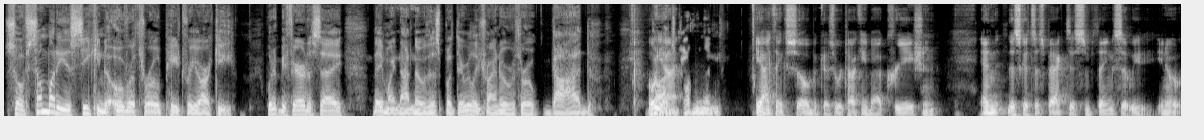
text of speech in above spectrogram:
so if somebody is seeking to overthrow patriarchy, would it be fair to say they might not know this, but they're really trying to overthrow God, oh, God's yeah. government? Yeah, I think so because we're talking about creation, and this gets us back to some things that we, you know,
